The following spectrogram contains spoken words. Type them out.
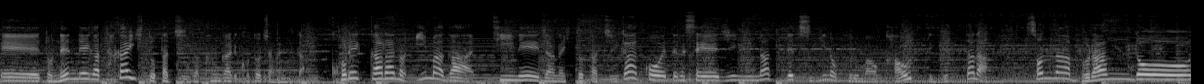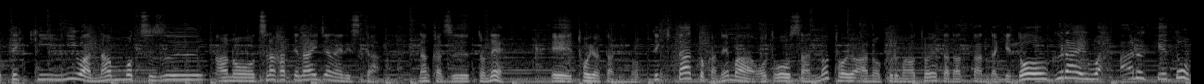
えーと、年齢が高い人たちが考えることじゃないですか。これからの今がティーネイジャーの人たちがこうやってね、成人になって次の車を買うって言ったら、そんなブランド的には何もつづあのつながってないじゃないですか。なんかずっとね、えー、トヨタに乗ってきたとかね、まあ、お父さんのトヨあの車はトヨタだったんだけどぐらいはあるけど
